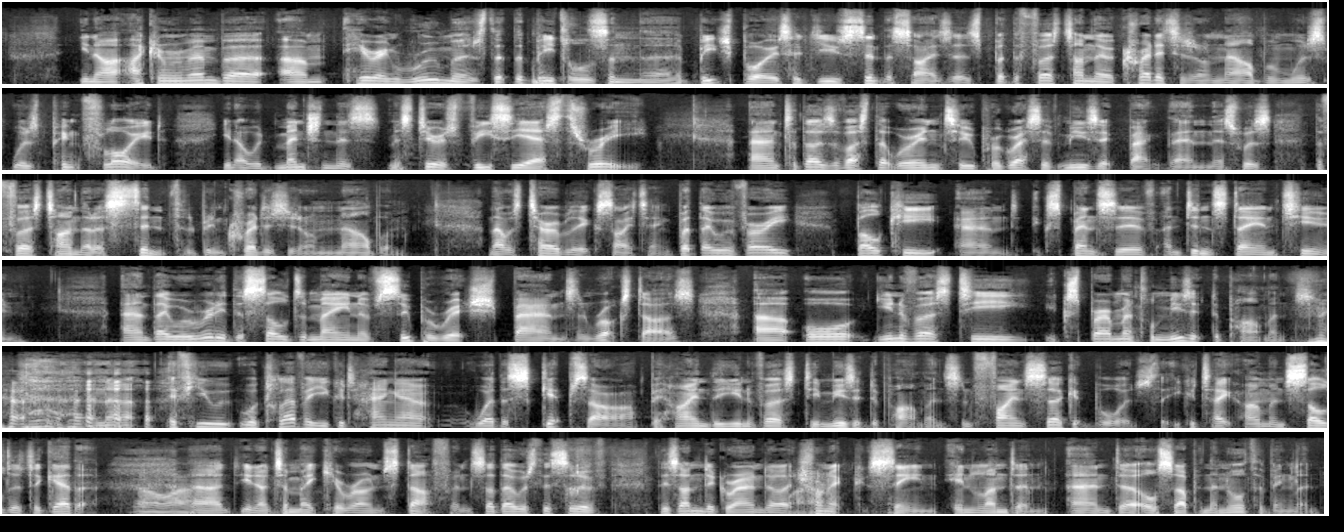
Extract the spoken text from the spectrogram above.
you know, I can remember um, hearing rumors that the Beatles and the Beach Boys had used synthesizers, but the first time they were credited on an album was was Pink Floyd. You know, would mention this mysterious VCS three. And to those of us that were into progressive music back then, this was the first time that a synth had been credited on an album. And that was terribly exciting. But they were very bulky and expensive and didn't stay in tune. And they were really the sole domain of super rich bands and rock stars uh, or university experimental music departments. and uh, if you were clever, you could hang out where the skips are behind the university music departments and find circuit boards that you could take home and solder together. Oh, wow. uh, you know, to make your own stuff. And so there was this sort of this underground electronic scene in London and uh, also up in the north of England.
